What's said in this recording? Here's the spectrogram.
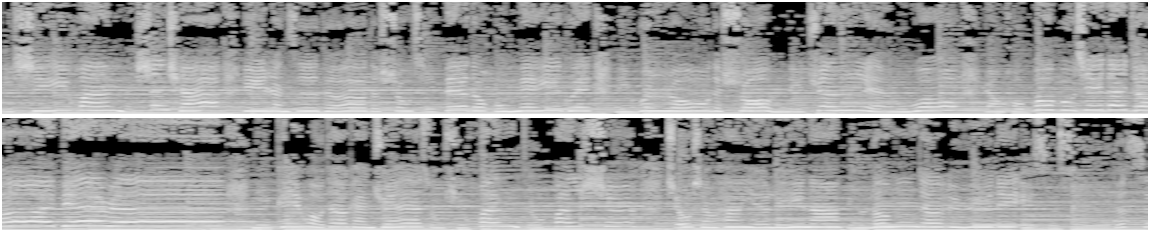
你喜欢白山茶，怡然自得的收起别的红玫瑰，你温柔的说你眷恋我，然后迫不及待的爱。我的感觉总是患得患失，就像寒夜里那冰冷的雨滴，一丝丝的在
